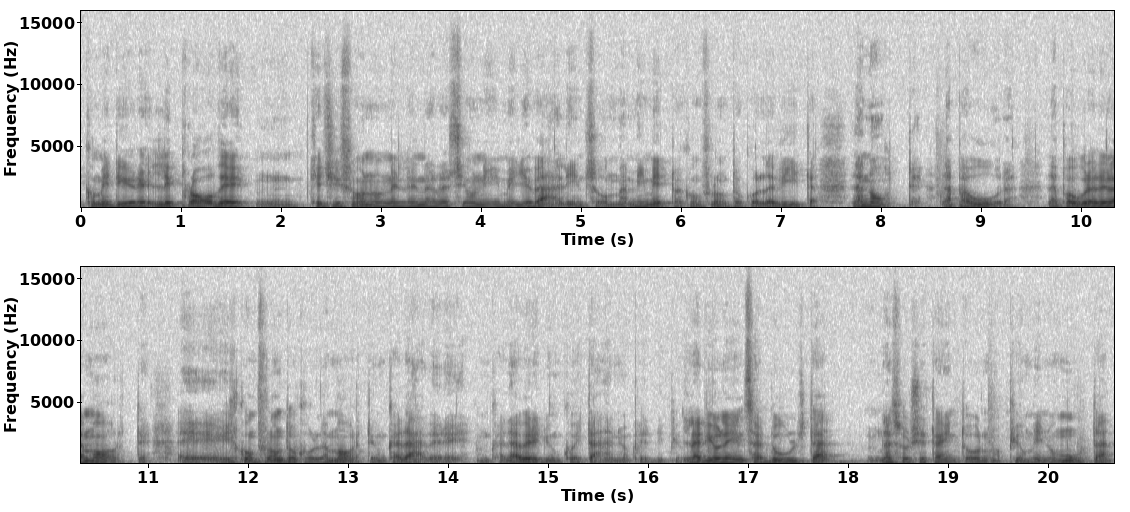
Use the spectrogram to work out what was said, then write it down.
come dire, le prove che ci sono nelle narrazioni medievali, insomma, mi metto a confronto con la vita, la notte, la paura, la paura della morte, eh, il confronto con la morte, un cadavere, un cadavere di un coetaneo per di più, la violenza adulta, la società intorno più o meno muta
